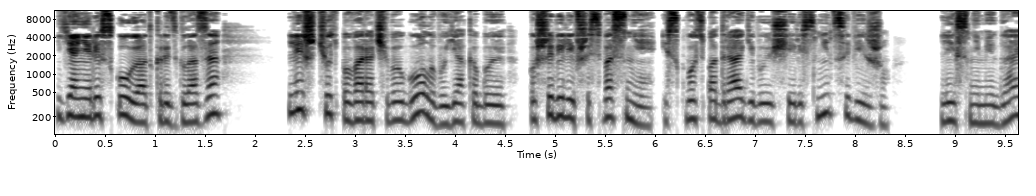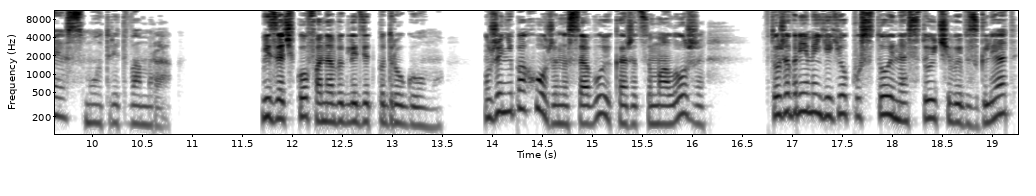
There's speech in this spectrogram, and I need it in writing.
Я не рискую открыть глаза, лишь чуть поворачиваю голову, якобы пошевелившись во сне, и сквозь подрагивающие ресницы вижу. Лиз, не мигая, смотрит во мрак. Без очков она выглядит по-другому. Уже не похожа на сову и кажется моложе — в то же время ее пустой настойчивый взгляд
